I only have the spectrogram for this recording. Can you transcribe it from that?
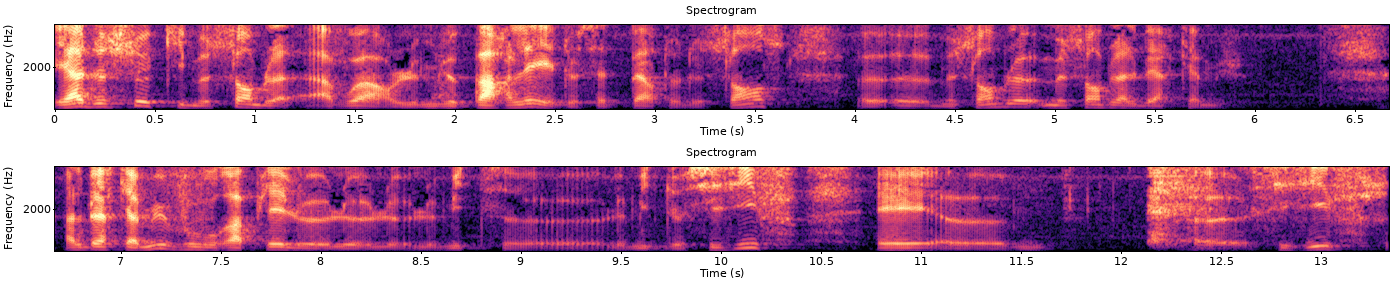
Et un de ceux qui me semble avoir le mieux parlé de cette perte de sens euh, euh, me, semble, Albert Camus. Albert Camus, vous vous rappelez le, mythe, euh, le mythe, de Sisyphe, et Sisyphe,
